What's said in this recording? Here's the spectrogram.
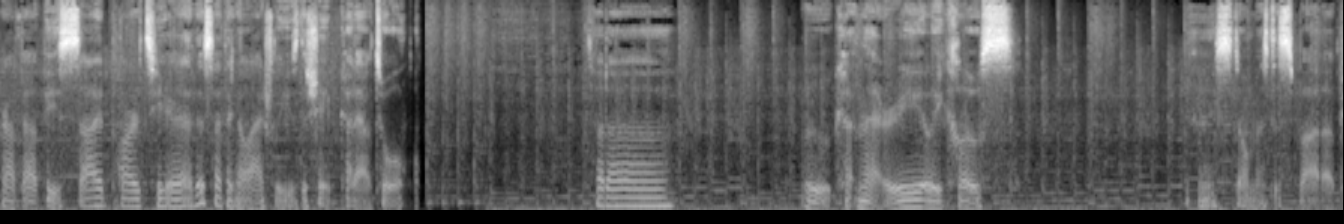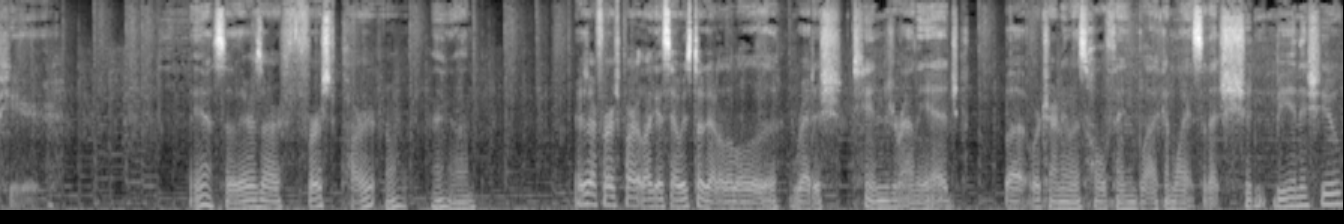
crop out these side parts here. This I think I'll actually use the shape cutout tool. Ta-da! Ooh, cutting that really close. And I still missed a spot up here. Yeah, so there's our first part. Oh, hang on. There's our first part. Like I said, we still got a little of the reddish tinge around the edge, but we're turning this whole thing black and white, so that shouldn't be an issue.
